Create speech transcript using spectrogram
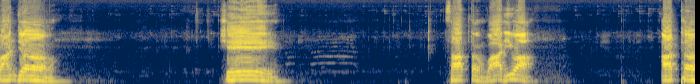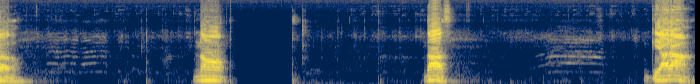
ਪੰਜ ਛੇ ਸੱਤ ਵਾਹ ਜੀ ਵਾਹ ਅੱਠ ਨੌ ਦਸ ਗਿਆਰਾਂ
